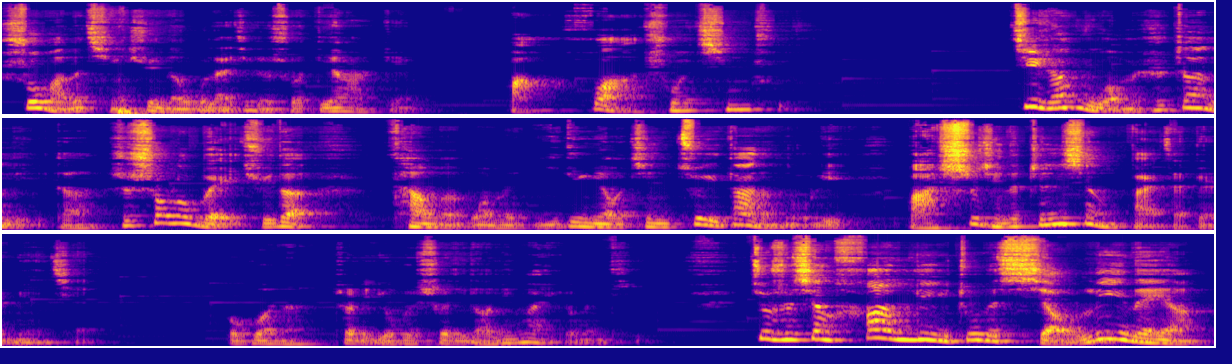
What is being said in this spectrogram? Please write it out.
说完了情绪呢，我来接着说第二点，把话说清楚。既然我们是占理的，是受了委屈的，那么我们一定要尽最大的努力，把事情的真相摆在别人面前。不过呢，这里又会涉及到另外一个问题，就是像汉历中的小丽那样。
